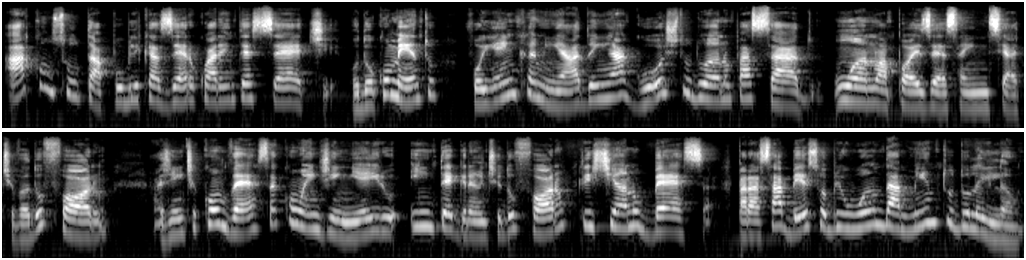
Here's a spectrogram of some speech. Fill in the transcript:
à Consulta Pública 047. O documento foi encaminhado em agosto do ano passado. Um ano após essa iniciativa do Fórum, a gente conversa com o engenheiro e integrante do Fórum, Cristiano Bessa, para saber sobre o andamento do leilão.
